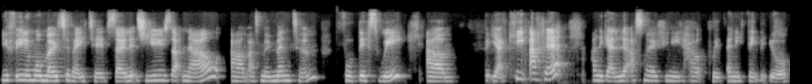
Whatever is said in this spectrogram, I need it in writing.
You're feeling more motivated. So let's use that now um, as momentum for this week. Um, but yeah, keep at it. And again, let us know if you need help with anything that you're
